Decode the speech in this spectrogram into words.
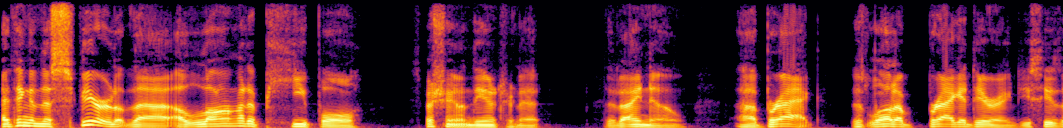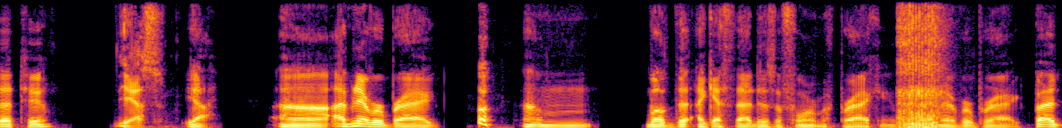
I think in the spirit of that, a lot of people, especially on the internet that I know, uh, brag. There's a lot of braggadoring. Do you see that too? Yes. Yeah. Uh, I've never bragged. um, well, th- I guess that is a form of bragging. but I've never bragged. But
